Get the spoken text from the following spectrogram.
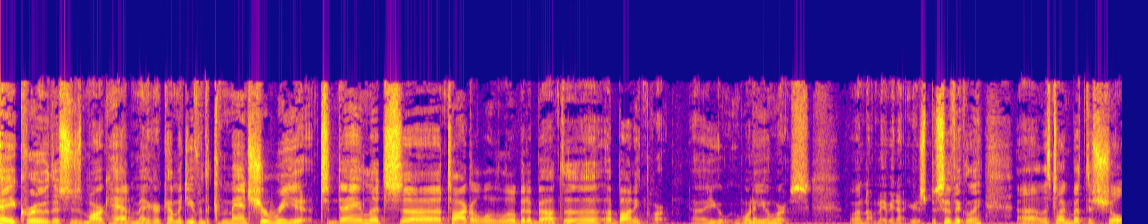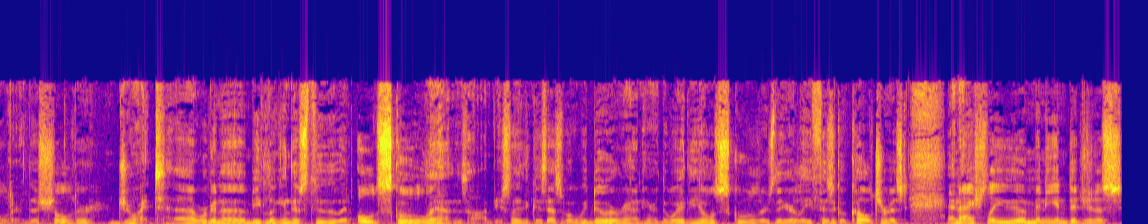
Hey crew, this is Mark Hatmaker coming to you from the Comancheria. Today, let's uh, talk a little, little, bit about the a body part, uh, you, one of yours well, not maybe not yours specifically. Uh, let's talk about the shoulder, the shoulder joint. Uh, we're going to be looking this through an old school lens, obviously, because that's what we do around here. The way the old schoolers, the early physical culturists, and actually uh, many indigenous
